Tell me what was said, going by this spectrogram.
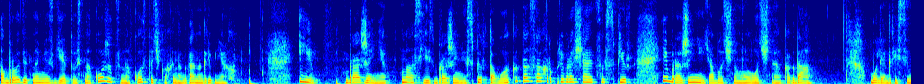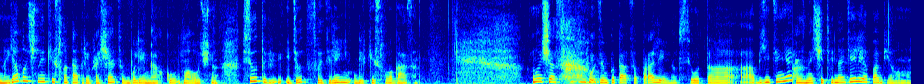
бродит на мезге, то есть на кожице, на косточках, иногда на гребнях. И брожение. У нас есть брожение спиртовое, когда сахар превращается в спирт, и брожение яблочно-молочное, когда более агрессивная яблочная кислота превращается в более мягкую молочную. Все это идет с выделением углекислого газа. Ну, сейчас будем пытаться параллельно все это объединять. Значит, виноделие по белому.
